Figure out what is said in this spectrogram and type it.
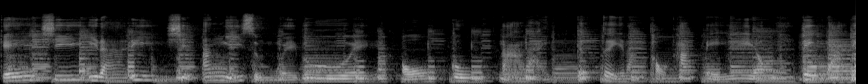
假使伊若你是红衣顺话妹，乌龟哪来得对人涂骹白哟？你若你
